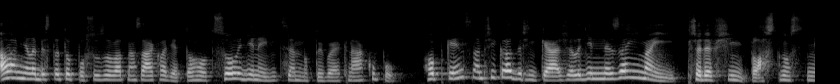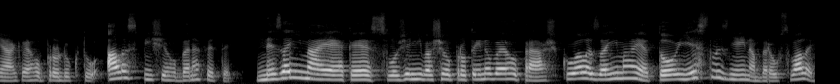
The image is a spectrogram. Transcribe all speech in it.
ale měli byste to posuzovat na základě toho, co lidi nejvíce motivuje k nákupu. Hopkins například říká, že lidi nezajímají především vlastnosti nějakého produktu, ale spíš jeho benefity. Nezajímá je, jaké je složení vašeho proteinového prášku, ale zajímá je to, jestli z něj naberou svaly.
